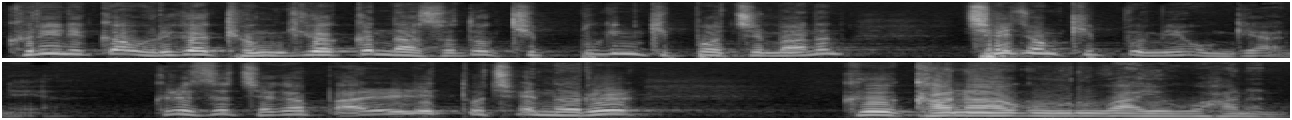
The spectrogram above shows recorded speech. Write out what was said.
그러니까 우리가 경기가 끝나서도 기쁘긴 기뻤지만은 최종 기쁨이 온 게 아니에요. 그래서 제가 빨리 또 채널을 그 가나하고 우루과이고 하는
